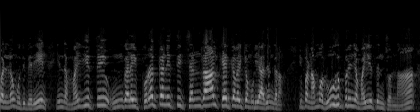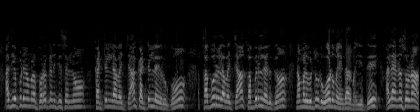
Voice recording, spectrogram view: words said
வல்ல முதுபெரியன் இந்த மையத்து உங்களை புறக்கணித்து சென்றால் கேட்க வைக்க முடியாதுங்கிறான். இப்போ நம்ம ரூஹு பிரிஞ்ச மையத்துன்னு சொன்னால் அது எப்படி நம்மளை புறக்கணித்து செல்லும்? கட்டிலில் வச்சா கட்டிலில் இருக்கும் கபூரில் வச்சா கபூர்ல இருக்கும் நம்மளை விட்டு விட்டு ஓடுமா எங்கால் மையத்து? அல்ல என்ன சொல்கிறான்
